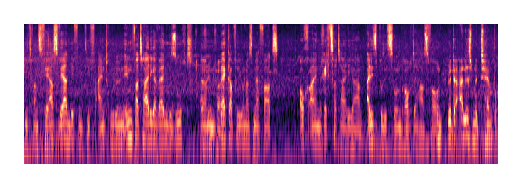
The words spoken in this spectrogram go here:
Die Transfers werden definitiv eintrudeln. Innenverteidiger werden gesucht. Ähm, Backup für Jonas Mefferts. Auch ein Rechtsverteidiger. All diese Positionen braucht der HSV. Und bitte alles mit Tempo.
